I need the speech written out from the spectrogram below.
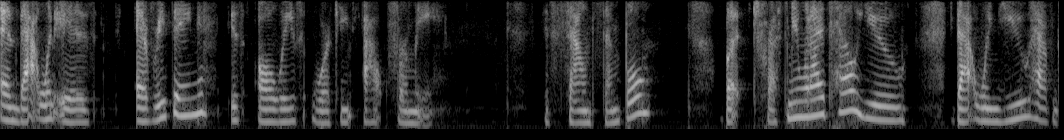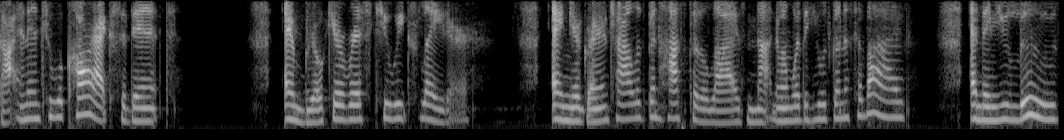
and that one is everything is always working out for me. It sounds simple, but trust me when I tell you that when you have gotten into a car accident and broke your wrist two weeks later, and your grandchild has been hospitalized, not knowing whether he was going to survive, and then you lose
